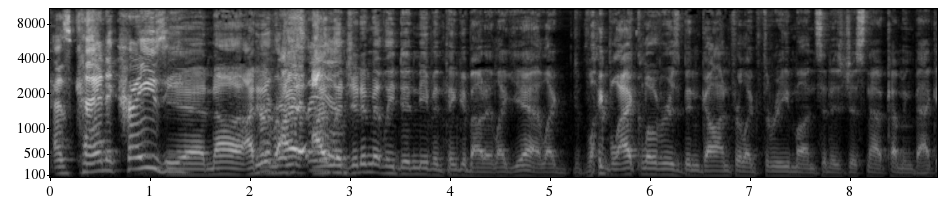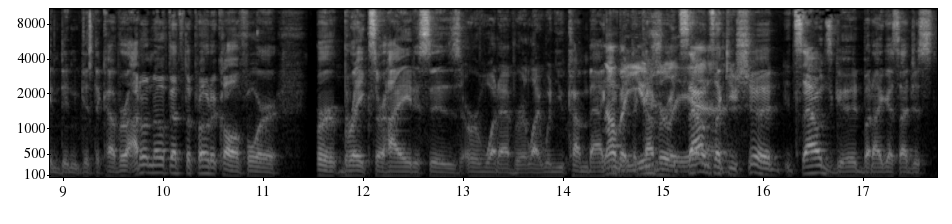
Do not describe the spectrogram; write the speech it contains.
That's kind of crazy. Yeah, no, I didn't. I, I legitimately didn't even think about it. Like, yeah, like like Black Clover has been gone for like three months and is just now coming back and didn't get the cover. I don't know if that's the protocol for for breaks or hiatuses or whatever. Like when you come back, No, and but get the cover. It usually, sounds like you should. It sounds good, but I guess I just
